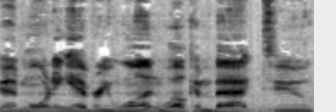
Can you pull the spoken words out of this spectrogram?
Good morning, everyone. Welcome back to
